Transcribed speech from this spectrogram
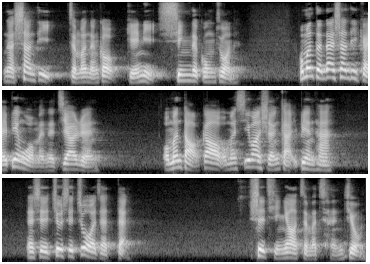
那上帝。怎么能够给你新的工作呢？我们等待上帝改变我们的家人，我们祷告，我们希望神改变他，但是就是坐着等，事情要怎么成就呢？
